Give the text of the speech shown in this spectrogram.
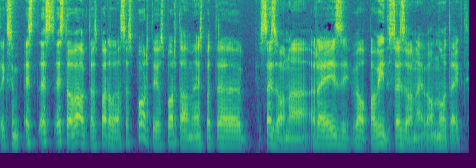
teiksim, es, es, es to velku tās paralēlas ar sportu, jo sportā mēs pat uh, sezonā reizi, vēl pa vidu sezonai, vēl noteikti,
